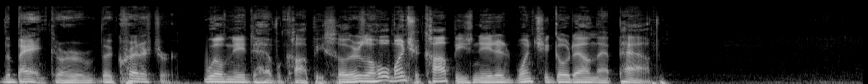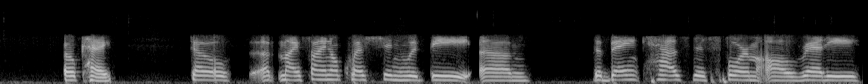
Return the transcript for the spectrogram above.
the bank or the creditor will need to have a copy. So there's a whole bunch of copies needed once you go down that path. Okay. So uh, my final question would be: um, the bank has this form already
